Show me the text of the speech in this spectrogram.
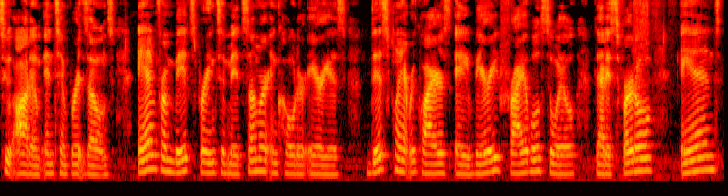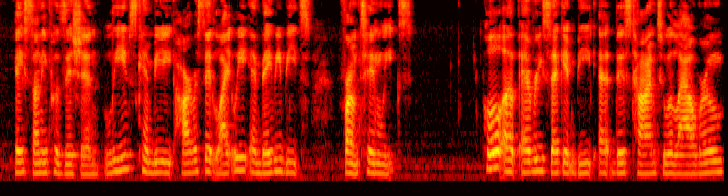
to autumn in temperate zones and from mid-spring to midsummer in colder areas. This plant requires a very friable soil that is fertile and a sunny position. Leaves can be harvested lightly and baby beets from 10 weeks. Pull up every second beet at this time to allow room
